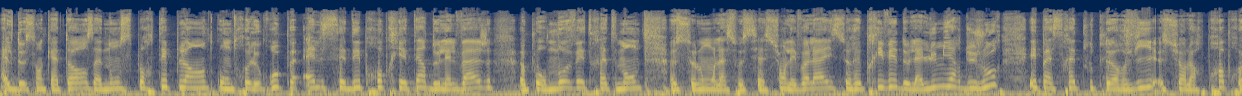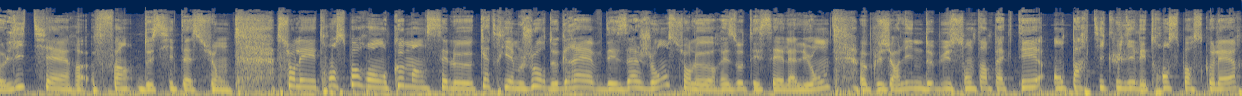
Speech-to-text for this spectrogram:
L 214 annonce porter plainte contre le groupe LCD propriétaire de l'élevage pour mauvais traitement. Selon l'association, les volailles seraient privées de la lumière du jour et passeraient toute leur vie sur leur propre litière. Fin de citation. Sur les transports en commun, c'est le quatrième jour de grève des agents sur le réseau TCL à Lyon. Euh, plusieurs lignes de bus sont impactées, en particulier les transports scolaires.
